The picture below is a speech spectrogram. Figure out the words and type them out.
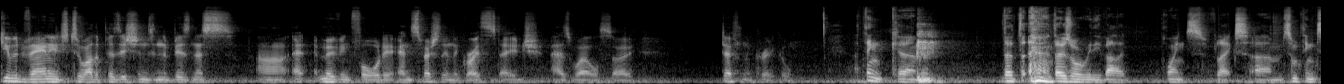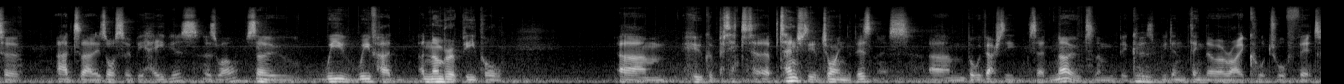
give advantage to other positions in the business uh, moving forward, and especially in the growth stage as well. So, definitely critical. I think um, that those are all really valid points, Flex. Um, something to add to that is also behaviours as well. So we we've had a number of people um, who could uh, potentially have joined the business, um, but we've actually said no to them because we didn't think they were a right cultural fit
